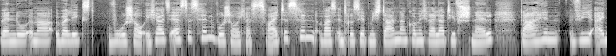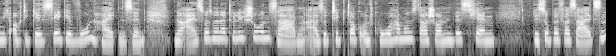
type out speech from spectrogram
wenn du immer überlegst, wo schaue ich als erstes hin, wo schaue ich als zweites hin, was interessiert mich dann, dann komme ich relativ schnell dahin, wie eigentlich auch die Sehgewohnheiten sind. Nur eins muss man natürlich schon sagen, also TikTok und Co. haben uns da schon ein bisschen die Suppe versalzen,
